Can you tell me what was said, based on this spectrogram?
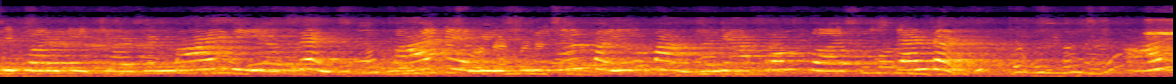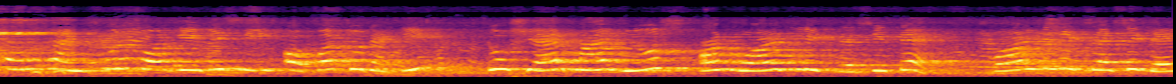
principal, teachers, and my dear friends. My name is from first standard. I am thankful for giving me opportunity to share my views on World Literacy Day. World Literacy Day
